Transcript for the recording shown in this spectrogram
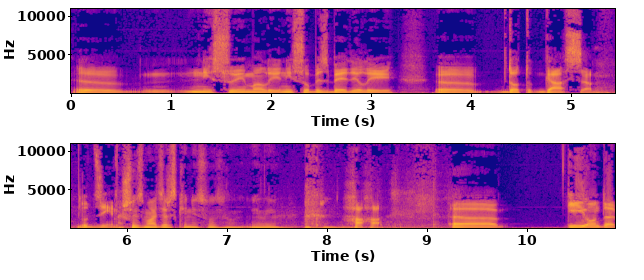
uh, nisu imali, nisu obezbedili uh, dotok gasa od zime. Što iz Mađarske nisu uzeli ili Haha. Uh, I onda,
